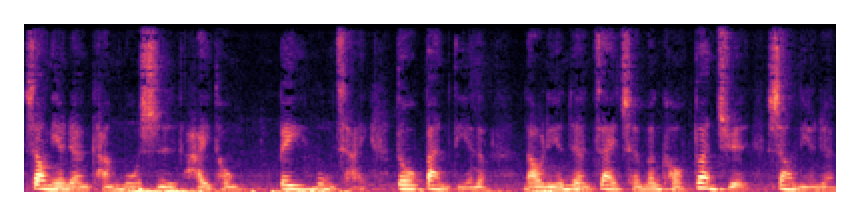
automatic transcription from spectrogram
少年人扛磨石，孩童背木材，都半叠了。老年人在城门口断绝，少年人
